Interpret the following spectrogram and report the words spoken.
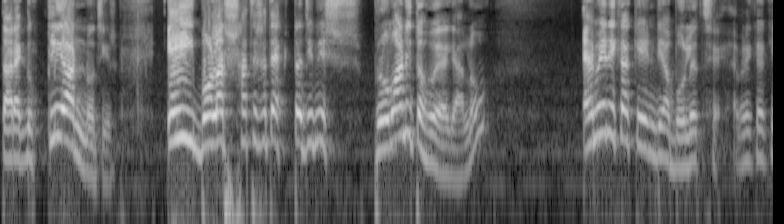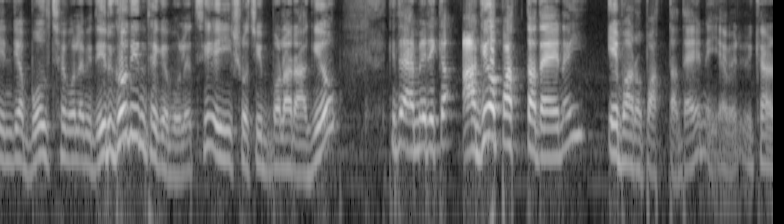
তার একদম ক্লিয়ার নজির। এই বলার সাথে সাথে একটা জিনিস প্রমাণিত হয়ে গেল। আমেরিকাকে ইন্ডিয়া বলেছে, আমেরিকাকে ইন্ডিয়া বলছে বলে আমি দীর্ঘদিন থেকে বলেছি, এই সচিব বলার আগেও। কিন্তু আমেরিকা আগেও পাত্তা দেয় নাই এবারও পাত্তা দেয় নাই আমেরিকার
